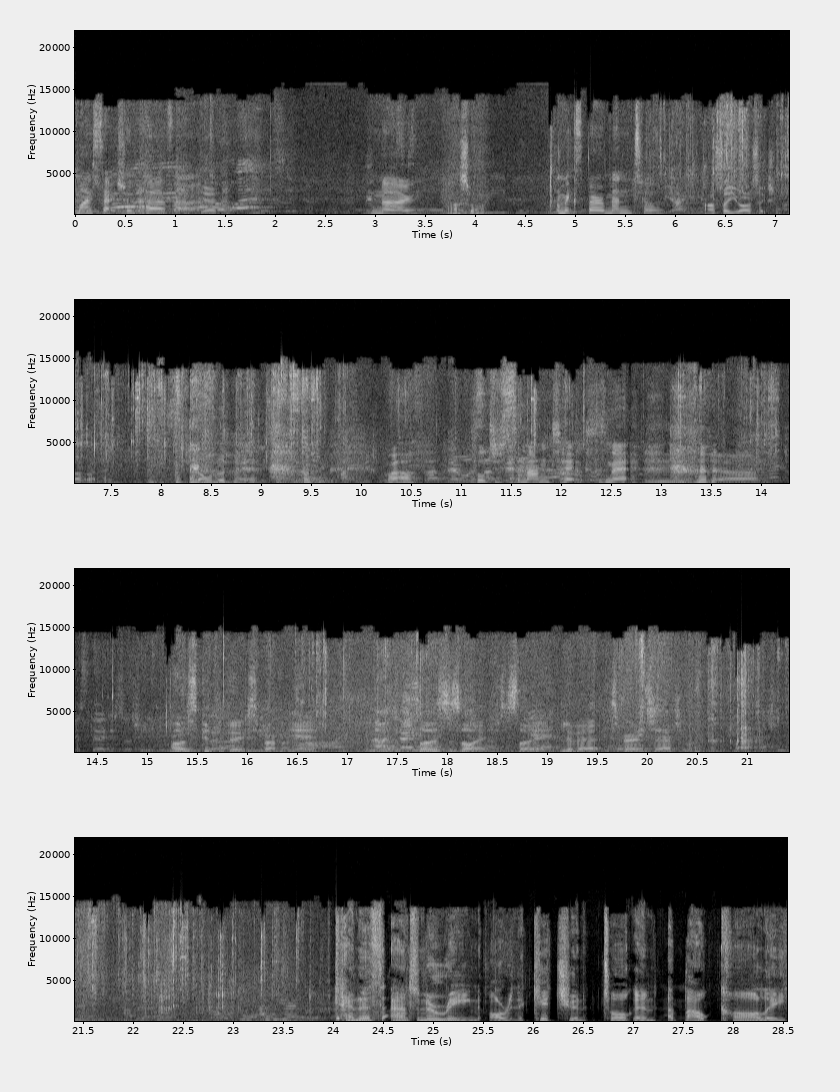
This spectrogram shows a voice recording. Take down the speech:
My sexual pervert? Yeah. No. That's all right. I'm experimental. Oh, so you are a sexual pervert then? Don't want to admit it. Well, it's all just semantics, isn't it? Hmm, yeah. Oh, it's good to be experimental. So this is life. Just like live it, experience it. Kenneth and Noirin are in the kitchen talking about Karly.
